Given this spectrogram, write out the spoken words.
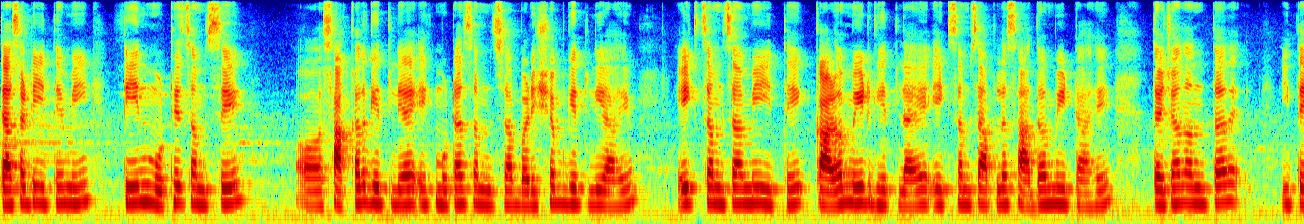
त्यासाठी इथे मी तीन मोठे चमचे साखर घेतली आहे एक मोठा चमचा बडीशेप घेतली आहे एक चमचा मी इथे काळं मीठ घेतलं आहे एक चमचा आपलं साधं मीठ आहे. त्याच्यानंतर इथे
